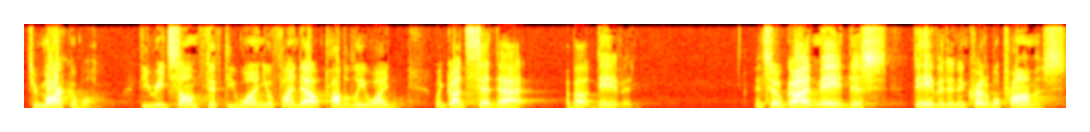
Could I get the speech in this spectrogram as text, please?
It's remarkable. If you read Psalm 51, you'll find out probably why, why God said that about David. And so God made this David an incredible promise.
